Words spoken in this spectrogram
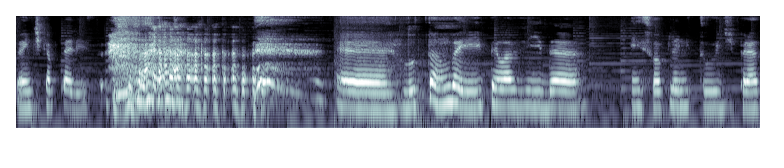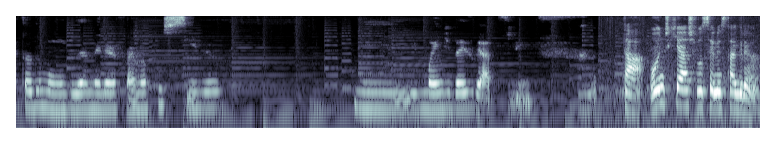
Anticapitalista. É, lutando aí pela vida em sua plenitude para todo mundo da melhor forma possível. E mãe de dois gatos lindos. Tá, onde que acha você no Instagram?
